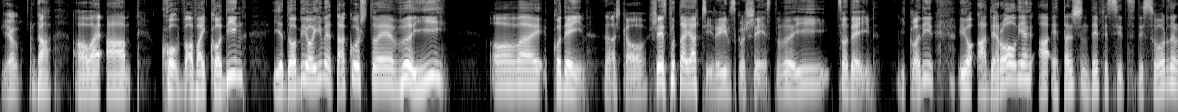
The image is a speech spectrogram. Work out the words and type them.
jel? Da, a ovaj, a ko, Vajkodin je dobio ime tako što je VI ovaj, kodein. Znaš, kao šest puta jači, rimsko šest, VI codein. Vikodin. I o Adderall je, a Attention Deficit Disorder,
